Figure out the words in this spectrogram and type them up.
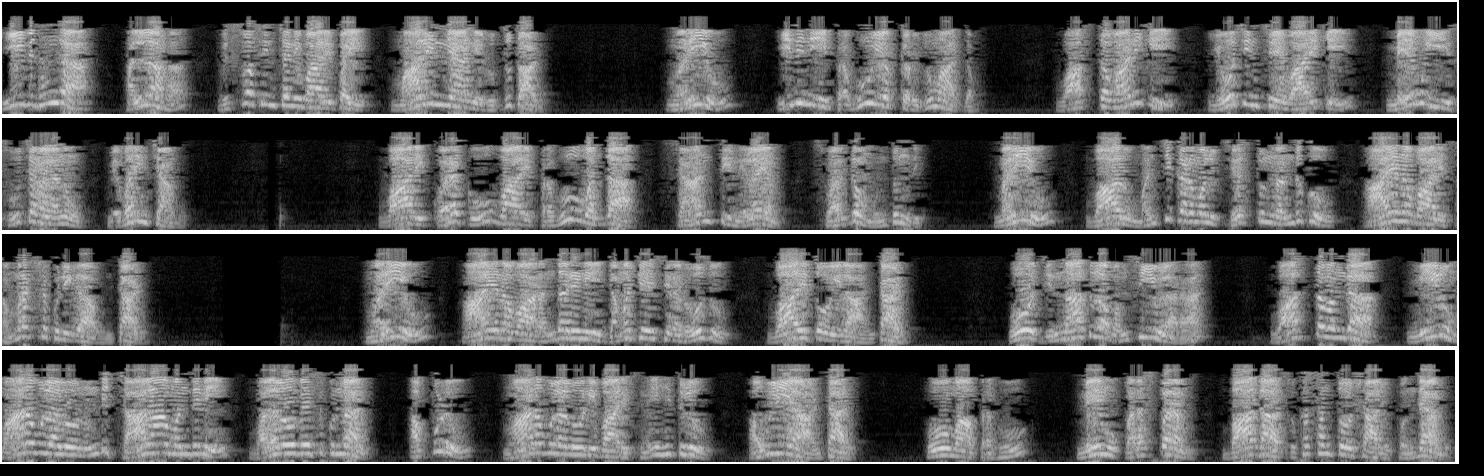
ఈ విధంగా అల్లహ విశ్వసించని వారిపై మాలిన్యాన్ని రుద్దుతాడు. మరియు ఇది నీ ప్రభు యొక్క రుజుమార్గం. వాస్తవానికి యోచించే వారికి మేము ఈ సూచనలను వివరించాము. వారి కొరకు వారి ప్రభువు వద్ద శాంతి నిలయం స్వర్గం ఉంటుంది. మరియు వారు మంచి కర్మలు చేస్తున్నందుకు ఆయన వారి సంరక్షకునిగా ఉంటాడు. మరియు ఆయన వారందరినీ జమ చేసిన రోజు వారితో ఇలా అంటాడు. ఓ జిన్నాతుల వంశీయులారా వాస్తవంగా మీరు మానవులలో నుండి చాలా మందిని వలలో వేసుకున్నారు. అప్పుడు మానవులలోని వారి స్నేహితులు ఔలియా అంటారు. ఓ మా ప్రభు మేము పరస్పరం బాగా సుఖ సంతోషాలు పొందాము.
